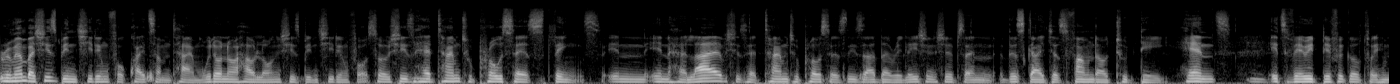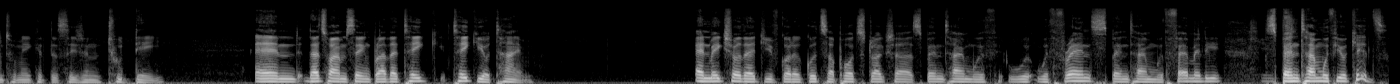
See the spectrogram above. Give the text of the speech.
remember, she's been cheating for quite some time. We don't know how long she's been cheating for. So she's had time to process things in, in her life. She's had time to process these other relationships. And this guy just found out today. Hence, mm. it's very difficult for him to make a decision today. And that's why I'm saying, brother, take take your time and make sure that you've got a good support structure. Spend time with with, with friends, spend time with family, spend time with your kids.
